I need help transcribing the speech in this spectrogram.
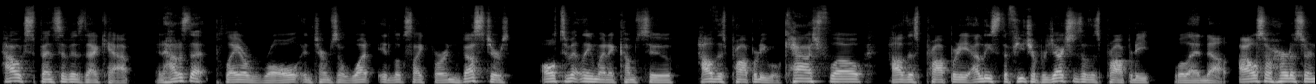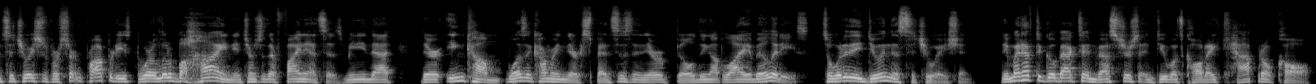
how expensive is that cap? And how does that play a role in terms of what it looks like for investors ultimately when it comes to how this property will cash flow, how this property, at least the future projections of this property, will end up. I also heard of certain situations where certain properties were a little behind in terms of their finances, meaning that their income wasn't covering their expenses and they were building up liabilities. So, what do they do in this situation? They might have to go back to investors and do what's called a capital call,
